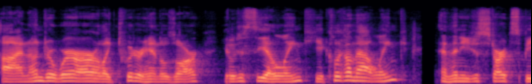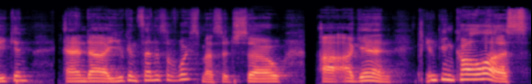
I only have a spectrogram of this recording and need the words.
uh, and under where our like Twitter handles are, you'll just see a link. You click on that link, and then you just start speaking, and uh, you can send us a voice message. So uh, again, you can call us.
